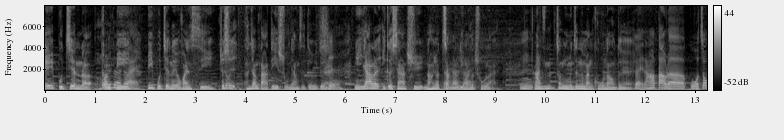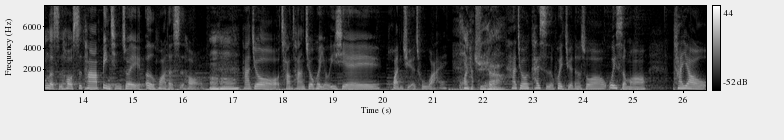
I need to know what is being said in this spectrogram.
A 不见了，换 B，B 不见了又换 C，就是很像打地鼠那样子，对不对？是。你压了一个下去，然后又长了另外一个出来。嗯啊，这样你们真的蛮苦恼的哎。对，然后到了国中的时候，是他病情最恶化的时候。嗯哼。他就常常就会有一些幻觉出来。幻觉啊。他就开始会觉得说，为什么？他要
